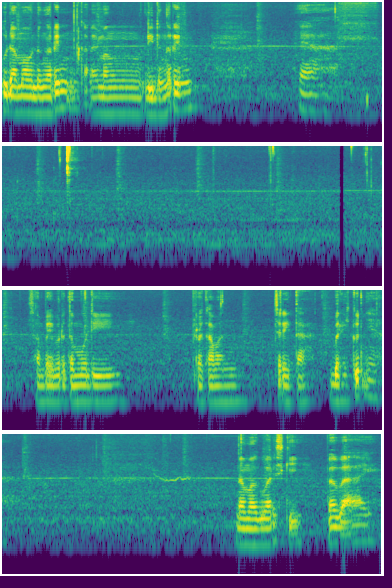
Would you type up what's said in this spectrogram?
udah mau dengerin kalau emang didengerin. Ya. Sampai bertemu di rekaman cerita berikutnya. Nama gue Rizky. Bye bye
